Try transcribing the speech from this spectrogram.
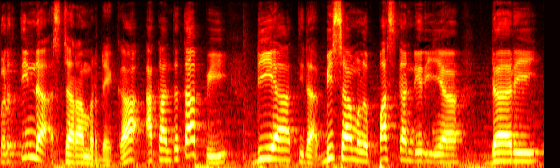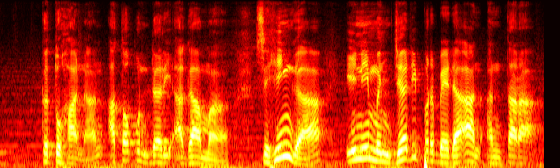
bertindak secara merdeka akan tetapi dia tidak bisa melepaskan dirinya dari ketuhanan ataupun dari agama. Sehingga ini menjadi perbedaan antara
